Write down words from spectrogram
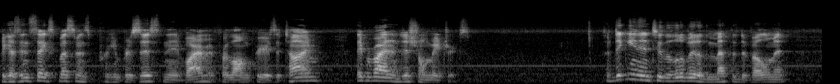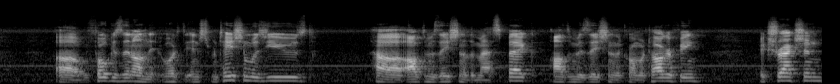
Because insect specimens can persist in the environment for long periods of time, they provide an additional matrix. So digging into a little bit of the method development, uh, we focus in on the, what the instrumentation was used, how optimization of the mass spec, optimization of the chromatography, extraction,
